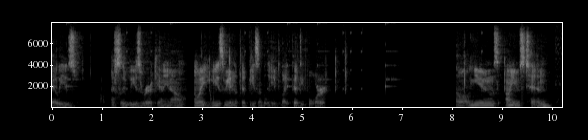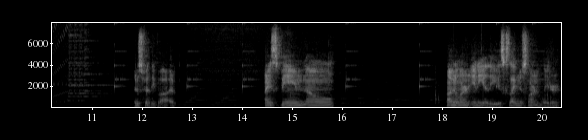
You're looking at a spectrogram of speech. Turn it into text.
Okay, we use Actually, we use a rare candy now. Oh wait, he needs to be in the 50s, I believe, like 54. So I'll use, I'll use 10. There's 55. Ice Beam, no. I'm not gonna learn any of these, because I can just learn them later.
